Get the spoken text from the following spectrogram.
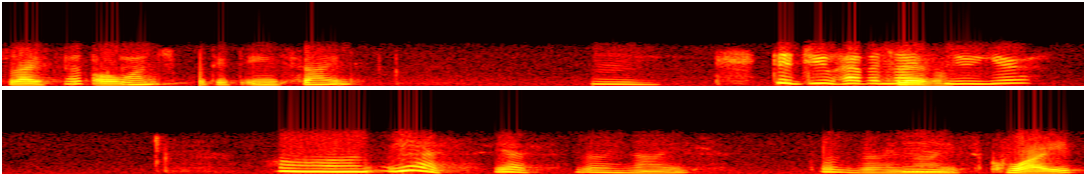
slice That's orange, put it inside. Mm. Did you have a nice New Year? Uh, yes, yes, very nice. It was very Mm. nice, quiet.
